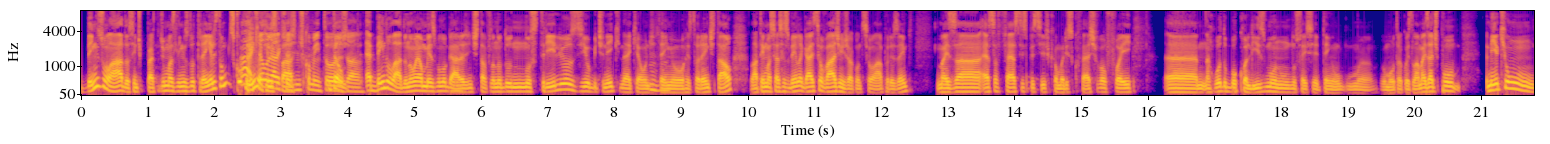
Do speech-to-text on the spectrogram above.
bem isolado, assim, tipo, perto de umas linhas do trem. Eles estão Ah, descobrindo aquele aquele lugar que a espaço. gente comentou Então, já. é bem do lado, não é o mesmo lugar. A gente tá falando do Nos Trilhos e o Beatnik, né, que é onde Uhum. tem o restaurante e tal. Lá tem umas festas bem legais, Selvagem já aconteceu lá, por exemplo. Mas ah, essa festa específica, o Marisco Festival, foi ah, na Rua do Bocolismo, não, sei se tem alguma, alguma outra coisa lá, mas é tipo, meio que um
